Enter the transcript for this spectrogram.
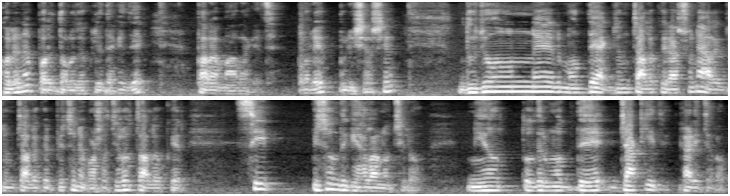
খোলে না? পরে দরজা খুলে দেখে যে তারা মারা গেছে। পরে পুলিশ আসে। দুজনের মধ্যে একজন চালকের আসনে আরেকজন চালকের পেছনে বসা ছিল। চালকের সিট পিছন দিকে হেলানো ছিল। নিহতদের মধ্যে জাকির গাড়ি চালক।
